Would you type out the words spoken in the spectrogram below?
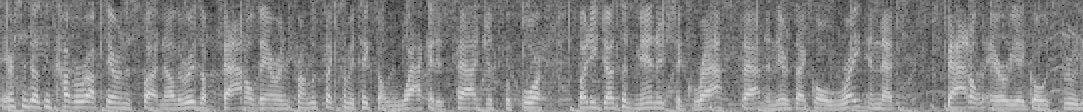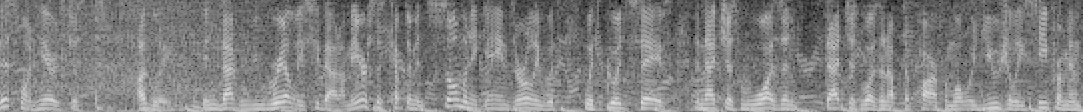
Ersson doesn't cover up there in the slot. Now, there is a battle there in front. Looks like somebody takes a whack at his pad just before, but he doesn't manage to grasp that, and there's that goal right in that battle area goes through. This one here is just ugly. And that we rarely see that. I mean, Ersson's kept him in so many games early with, with good saves, and that just wasn't that just wasn't up to par from what we usually see from him.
